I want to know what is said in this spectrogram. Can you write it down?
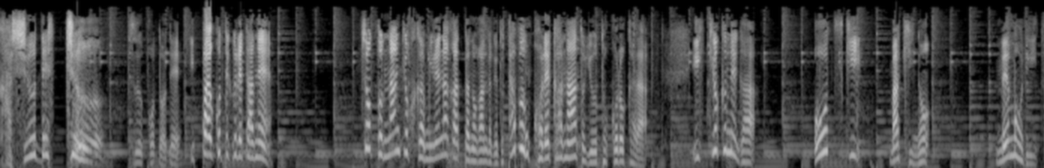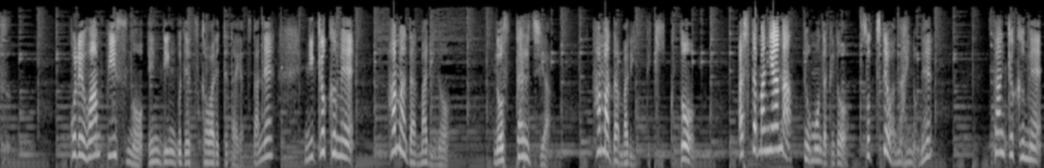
歌集ですちゅー。つうことで、いっぱい送ってくれたね。ちょっと何曲か見れなかったのがあるんだけど、多分これかなというところから。1曲目が、大月牧のメモリーズ。これワンピースのエンディングで使われてたやつだね。2曲目、浜田まりのノスタルジア。浜田まりって聞くと、明日間に合うなって思うんだけど、そっちではないのね。3曲目、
